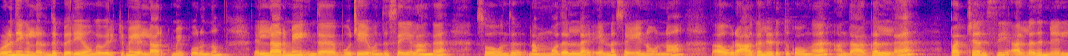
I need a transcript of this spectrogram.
குழந்தைங்கள்லேருந்து பெரியவங்க வரைக்குமே எல்லாருக்குமே பொருந்தும். எல்லாருமே இந்த பூஜையை வந்து செய்யலாங்க. ஸோ வந்து நம்ம முதல்ல என்ன செய்யணுன்னா ஒரு அகல் எடுத்துக்கோங்க. அந்த அகலில் பச்சரிசி அல்லது நெல்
